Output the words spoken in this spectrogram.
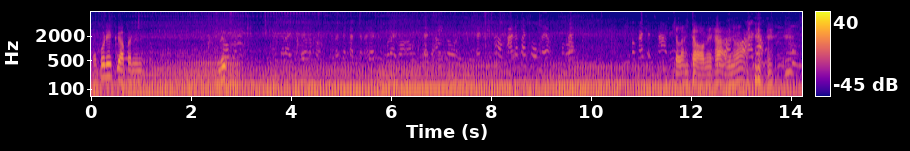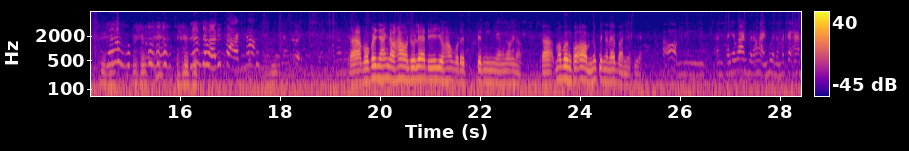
แต่ผู้ที่เกือบเป็นลึกำลังต่อไหมค่ะพี่น้องเริ่มเริ่มจะมาพิปากน้องก็บ่เป็นหยังดอกเฮาดูแลดีอยู่เฮาบ่ได้เป็นหยังเนาะพี่น้องก็มาเบิ่งพ่ออ้อมหนูเป็นอะไรบัดนี้สิพระอ้อมมีอันพยาบาลเพิ่นเอาหายมือน่ะมันจะอัน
